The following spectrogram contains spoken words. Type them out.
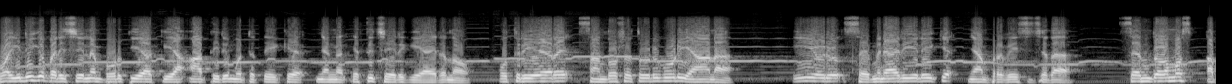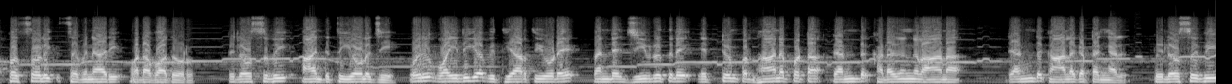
വൈദിക പരിശീലനം പൂർത്തിയാക്കിയ ആ തിരുമുറ്റത്തേക്ക് ഞങ്ങൾ എത്തിച്ചേരുകയായിരുന്നു. ഒത്തിരിയേറെ കൂടിയാണ് ഈ ഒരു സെമിനാരിയിലേക്ക് ഞാൻ പ്രവേശിച്ചത്. Saint Thomas Apostolic Seminary Vadavathoor. Philosophy and theology. ഒരു വൈദിക വിദ്യാർത്ഥിയുടെ തന്റെ ജീവിതത്തിലെ ഏറ്റവും പ്രധാനപ്പെട്ട രണ്ട് ഘടകങ്ങളാണ് രണ്ട് കാലഘട്ടങ്ങൾ ഫിലോസഫി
